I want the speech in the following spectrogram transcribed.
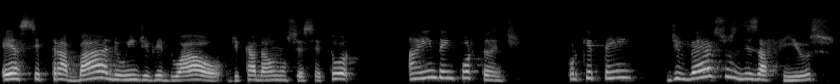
esse trabalho individual de cada um no seu setor ainda é importante, porque tem diversos desafios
